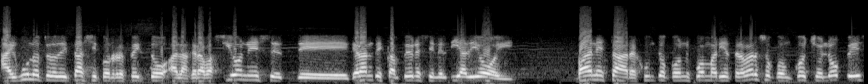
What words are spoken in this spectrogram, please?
¿Algún otro detalle con respecto a las grabaciones de grandes campeones en el día de hoy? Van a estar junto con Juan María Traverso, con Cocho López,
